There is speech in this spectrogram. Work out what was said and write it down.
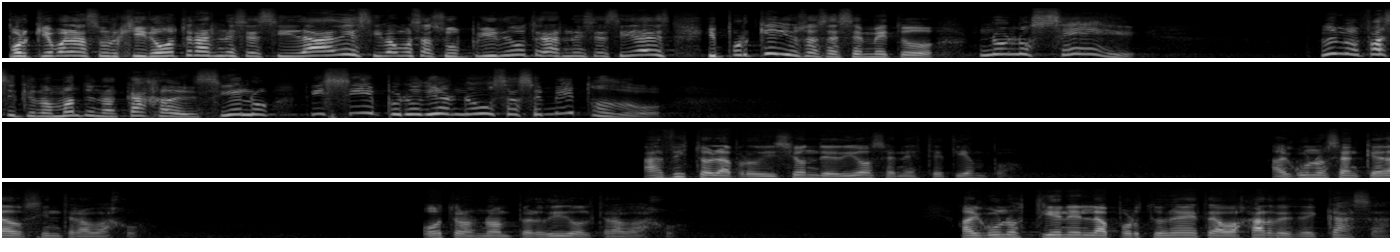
Porque van a surgir otras necesidades y vamos a suplir otras necesidades. ¿Y por qué Dios hace ese método? No lo sé. ¿No es más fácil que nos mande una caja del cielo? Y sí, pero Dios no usa ese método. ¿Has visto la provisión de Dios en este tiempo? Algunos se han quedado sin trabajo. Otros no han perdido el trabajo. Algunos tienen la oportunidad de trabajar desde casa,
